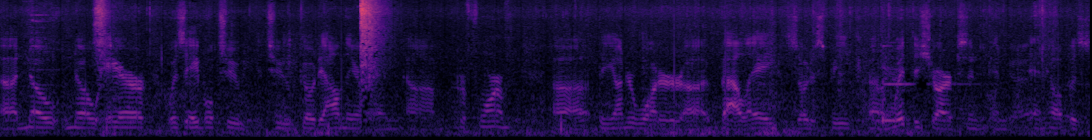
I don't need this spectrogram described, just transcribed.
uh, no no air, was able to to go down there and um, perform uh, the underwater uh, ballet, so to speak, uh, with the sharks and, and, and, help us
